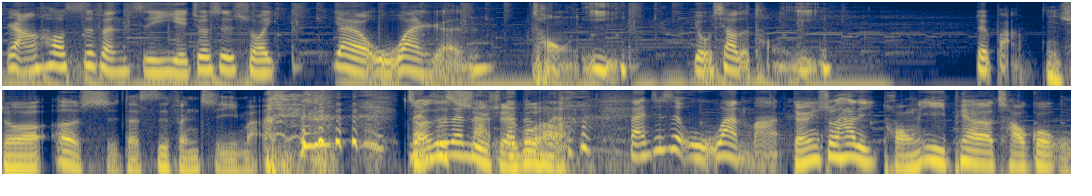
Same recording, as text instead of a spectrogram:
然后四分之一，也就是说要有五万人同意，有效的同意，对吧？你说二十的四分之一嘛？主要是数学不好，反正就是五万嘛。等于说他的同意票要超过五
